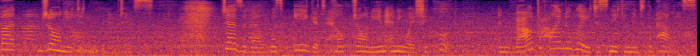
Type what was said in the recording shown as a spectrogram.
but Johnny didn't notice. Jezebel was eager to help Johnny in any way she could, and vowed to find a way to sneak him into the palace.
